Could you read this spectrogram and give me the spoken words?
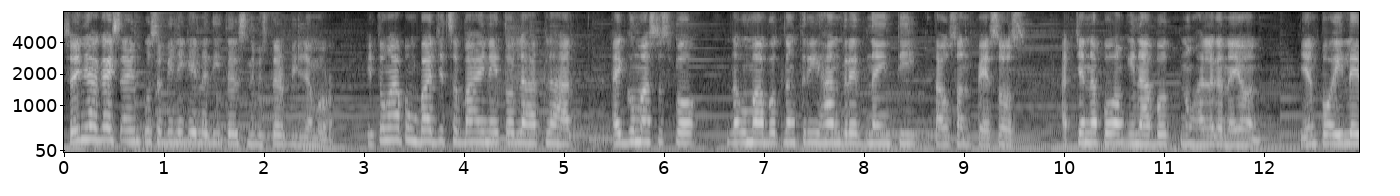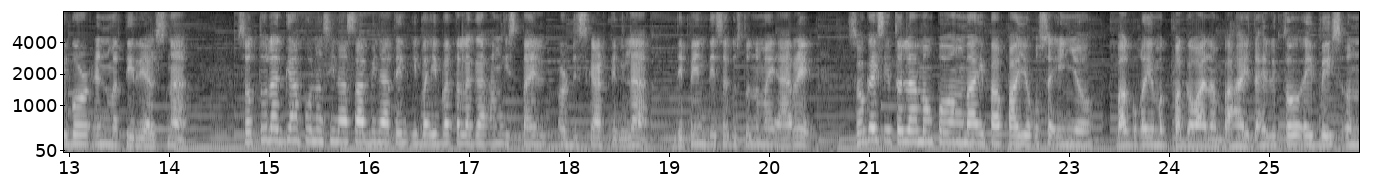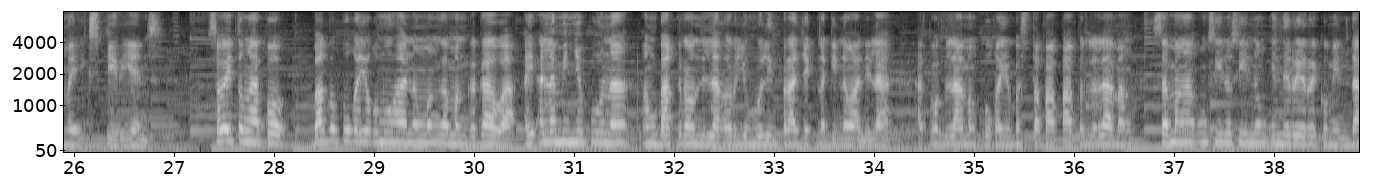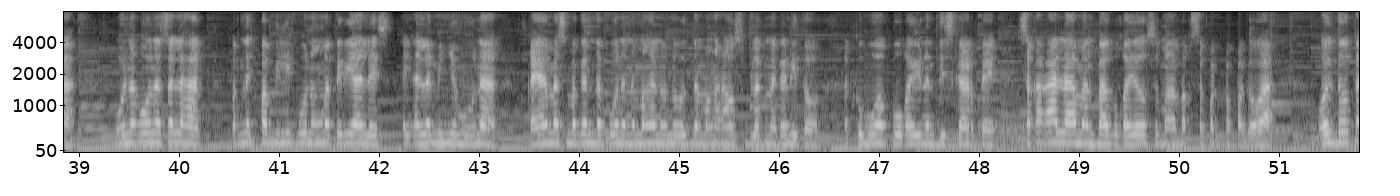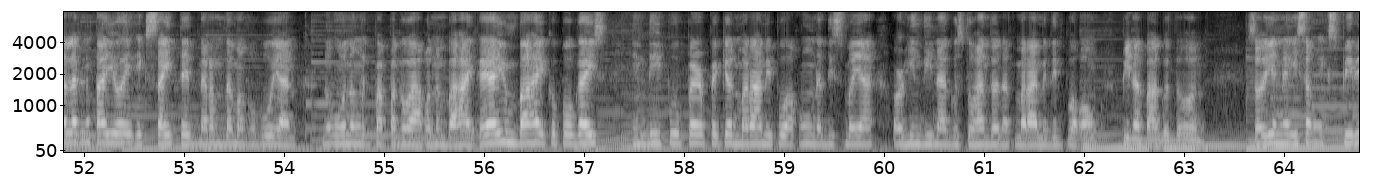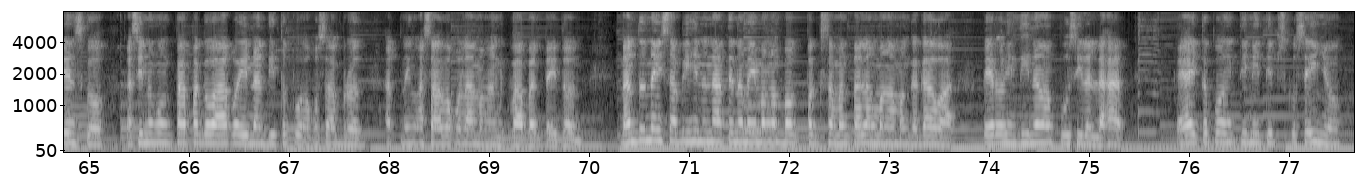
So yun nga guys, ayon po sa binigay na details ni Mr. Villamor, ito nga pong budget sa bahay na ito lahat-lahat ay gumastos po na umabot ng 390,000 pesos. At yan na po ang inabot nung halaga na yon. Yan po ay labor and materials na. So tulad nga po ng sinasabi natin, iba-iba talaga ang style or diskarte nila. Depende sa gusto ng may-ari. So guys, ito lamang po ang maipapayo ko sa inyo bago kayo magpagawa ng bahay dahil ito ay based on my experience. So ito nga po, bago po kayo kumuha ng mga manggagawa, ay alamin nyo po na ang background nila or yung huling project na ginawa nila. At wag lamang po kayo basta papatol lamang sa mga kung sino-sinong inire-recommenda. Unang-una sa lahat, pag nagpabili po ng materyales, ay alamin nyo muna. Kaya mas maganda po na ng mga nanonood ng mga house vlog na ganito at kumuha po kayo ng diskarte sa kaalaman bago kayo sumabak sa pagpapagawa. Although talagang tayo ay excited, naramdaman ko po yan nung unang nagpapagawa ako ng bahay. Kaya yung bahay ko po guys, hindi po perfect yun. Marami po akong nadismaya or hindi nagustuhan doon at marami din po akong pinabago doon. So yun na isang experience ko kasi nung nagpapagawa ako ay nandito po ako sa abroad at yung asawa ko lamang ang nagbabantay doon. Nandun na sabihin na natin na may mga magpagsamantalang mga manggagawa pero hindi naman po sila lahat. Kaya ito po ang tinitips ko sa inyo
